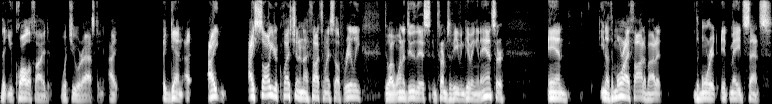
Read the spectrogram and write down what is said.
that you qualified what you were asking. I again, I I I saw your question and I thought to myself, really, do I want to do this in terms of even giving an answer? And you know, the more I thought about it, the more it, it made sense.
